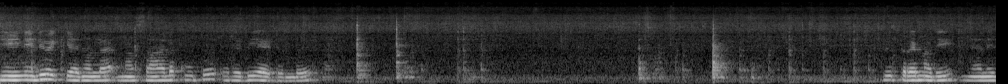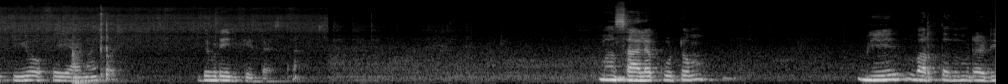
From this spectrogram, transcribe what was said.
മീനിൽ വയ്ക്കാനുള്ള മസാലക്കൂട്ട് റെഡി ആയിട്ടുണ്ട്. ഇത് ഇത്രയും മതി. ഞാൻ തീ ഓഫ് ചെയ്യാണ്. ഇതിവിടെ ഇരിക്കട്ടെ. മസാലക്കൂട്ടും മീൻ വറുത്തതും റെഡി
